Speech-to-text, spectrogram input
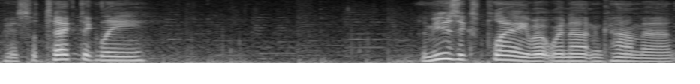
Okay, so technically... The music's playing, but we're not in combat.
